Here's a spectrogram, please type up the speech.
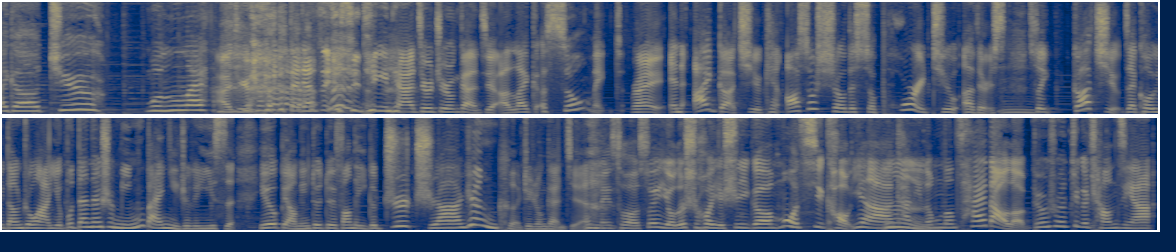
I got you. Moonlight 啊，这个 大家自己去听一听啊，就是这种感觉啊，like a soulmate, right? And I got you can also show the support to others. 所以 Got you，在口语当中啊，也不单单是明白你这个意思，也有表明对对方的一个支持啊、认可这种感觉。没错，所以有的时候也是一个默契考验啊，看你能不能猜到了。比如说这个场景啊，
